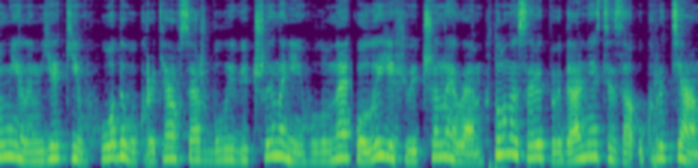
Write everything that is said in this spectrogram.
незрозумілим, які входи в укриття все ж були відчинені. і Головне, коли їх відчинили. Хто несе відповідальність за укриття?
